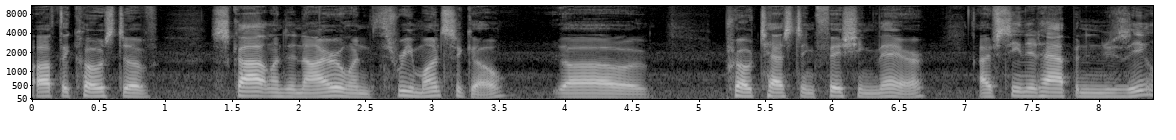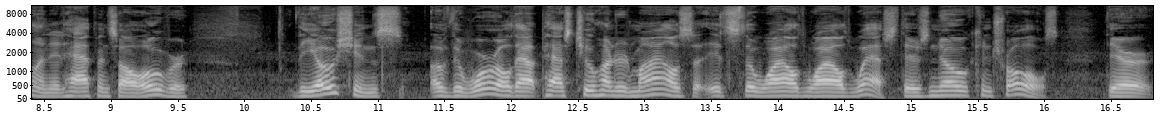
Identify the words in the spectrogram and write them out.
off the coast of Scotland and Ireland three months ago, uh, protesting fishing there. I've seen it happen in New Zealand. It happens all over the oceans of the world out past 200 miles, it's the wild, wild west. There's no controls. They're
